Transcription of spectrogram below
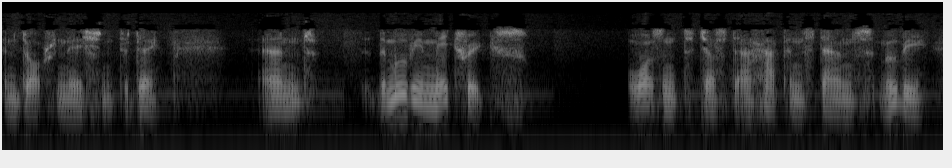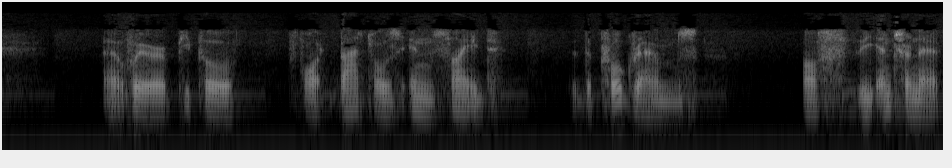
indoctrination today. And the movie Matrix wasn't just a happenstance movie uh, where people fought battles inside the programs the internet.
